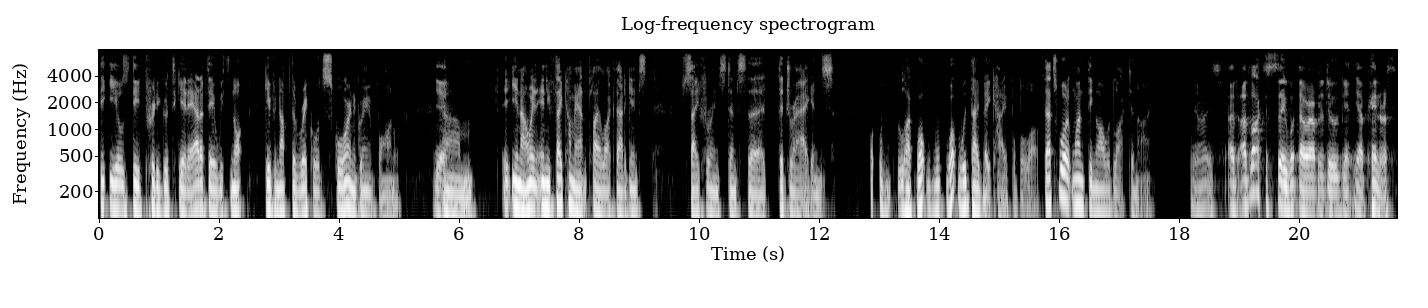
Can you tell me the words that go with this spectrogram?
the Eels did pretty good to get out of there with not giving up the record score in a grand final. Yeah. Um, you know, and, and if they come out and play like that against, say, for instance, the the Dragons like what what would they be capable of? That's what one thing I would like to know. You know, I'd, I'd like to see what they were able to do again. Yeah, Penrith.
